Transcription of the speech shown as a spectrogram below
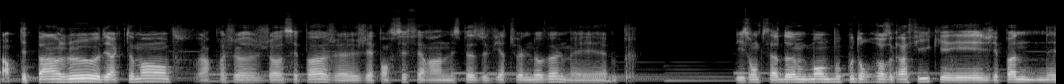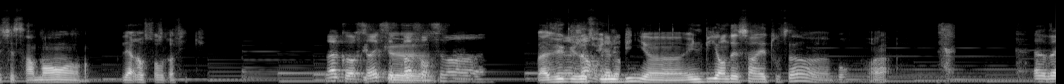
alors, peut-être pas un jeu directement. Après, je, je sais pas. J'ai pensé faire un espèce de virtual novel, mais. Disons que ça demande beaucoup de ressources graphiques et j'ai pas nécessairement les ressources graphiques. D'accord, c'est vrai que c'est pas forcément. Bah, vu que je suis une bille, euh, une bille en dessin et tout ça, euh, bon, voilà. Euh, bah,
